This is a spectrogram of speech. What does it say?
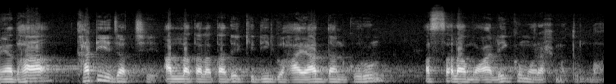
মেধা খাটিয়ে যাচ্ছে, আল্লাহ তালা তাদেরকে দীর্ঘ হায়াত দান করুন। আসসালামু আলাইকুম রহমতুল্লাহ।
